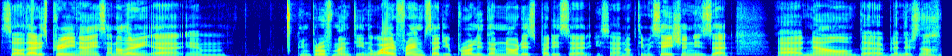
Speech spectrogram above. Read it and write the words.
So that is pretty nice. Another uh, um, improvement in the wireframes that you probably don't notice, but it's, a, it's an optimization, is that uh, now the Blender is not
